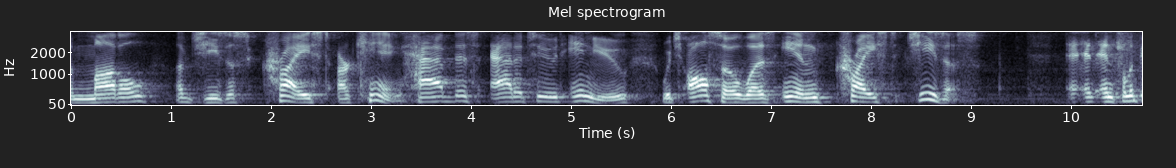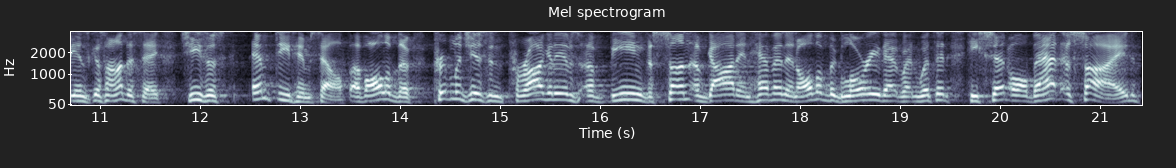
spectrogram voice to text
The model of Jesus Christ, our King. Have this attitude in you, which also was in Christ Jesus. And, and, Philippians goes on to say, Jesus emptied himself of all of the privileges and prerogatives of being the Son of God in heaven and all of the glory that went with it. He set all that aside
